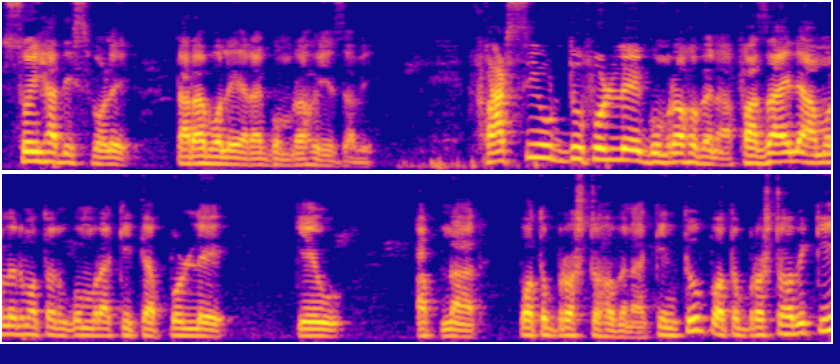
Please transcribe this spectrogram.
সৈহাদিস বলে, তারা বলে এরা গোমরা হয়ে যাবে। ফার্সি উর্দু পড়লে গোমরা হবে না। ফাজাইলে আমলের মতন গোমরা কিতাব পড়লে কেউ আপনার পথভ্রষ্ট হবে না। কিন্তু পথভ্রষ্ট হবে কি?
